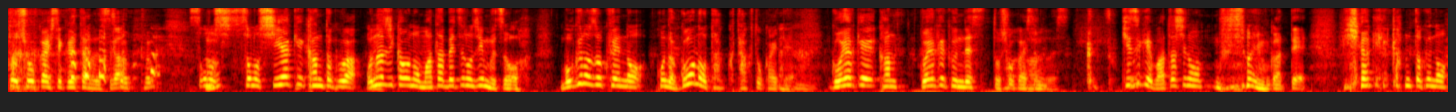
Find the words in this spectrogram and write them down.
と紹介してくれたのですが そのその志焼監督は同じ顔のまた別の人物を僕の続編の今度は5の卓卓と書いて五宅かん五宅君ですと紹介するのです。気づけば私の娘に向かって三宅監督の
